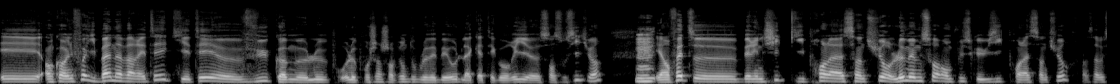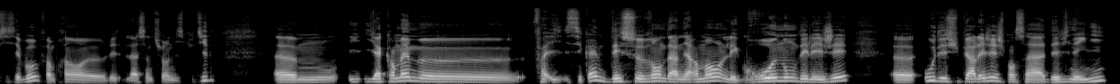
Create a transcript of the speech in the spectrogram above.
Et encore une fois, Iban Navarrete, qui était euh, vu comme le, le prochain champion WBO de la catégorie euh, sans souci, tu vois. Mm. Et en fait, euh, Berinchik qui prend la ceinture le même soir en plus que Usyk prend la ceinture. Enfin, ça aussi c'est beau. Enfin, prend euh, les- la ceinture indisputed. Euh, Il y, y a quand même, euh, enfin, c'est quand même décevant dernièrement les gros noms des légers euh, ou des super légers. Je pense à Devin Haney.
